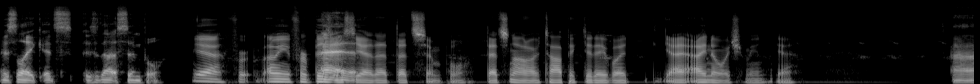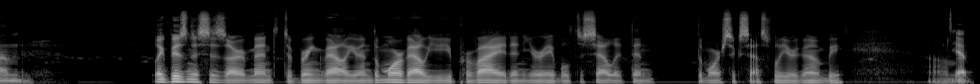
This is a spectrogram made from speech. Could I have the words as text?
It's like it's it's that simple. Yeah, for I mean for business, Uh, yeah, that that's simple. That's not our topic today, but yeah, I know what you mean. Yeah. Um, Like businesses are meant to bring value and the more value you provide and you're able to sell it, then the more successful you're going to be. Um, Yep.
